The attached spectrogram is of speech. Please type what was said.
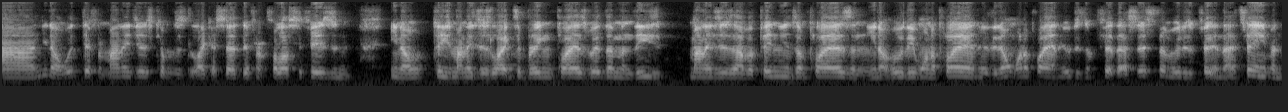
and you know, with different managers comes, like I said, different philosophies, and you know, these managers like to bring players with them, and these managers have opinions on players, and you know who they want to play and who they don't want to play, and who doesn't fit their system, who doesn't fit in their team, and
